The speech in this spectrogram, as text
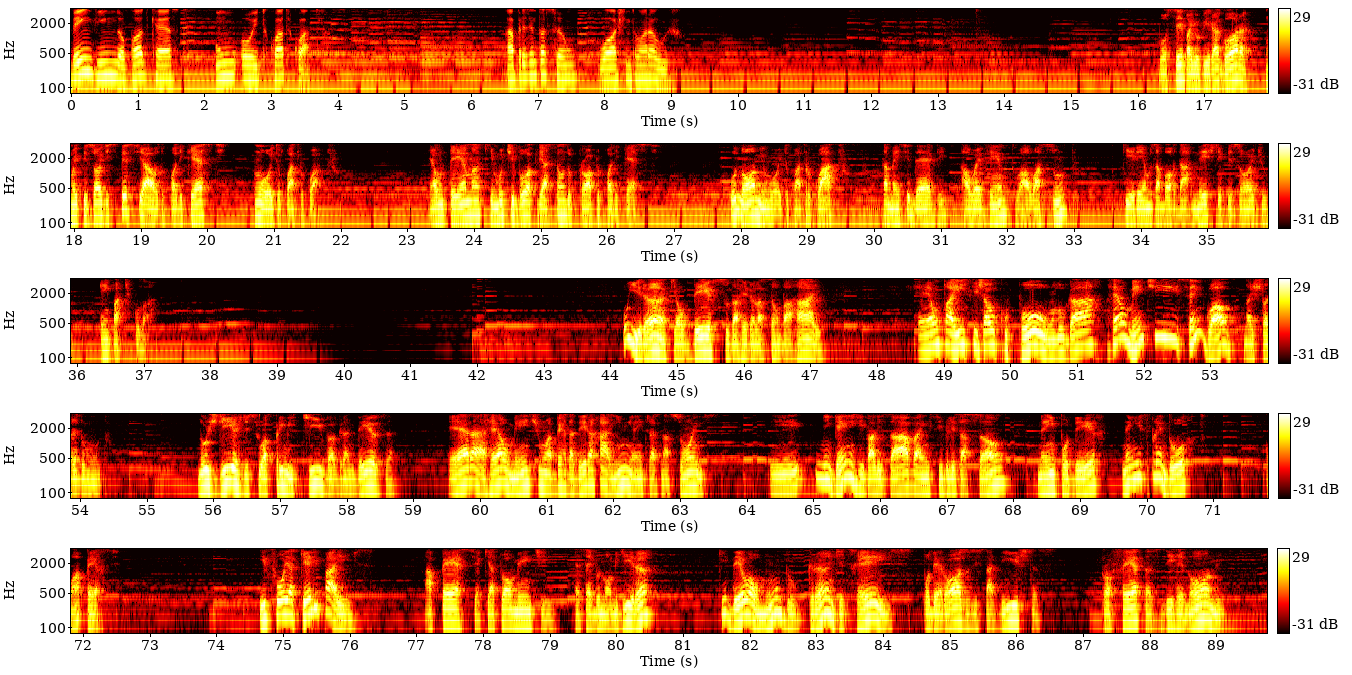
Bem-vindo ao podcast 1844. Apresentação: Washington Araújo. Você vai ouvir agora um episódio especial do podcast 1844. É um tema que motivou a criação do próprio podcast. O nome 1844 também se deve ao evento, ao assunto que iremos abordar neste episódio em particular. O Irã, que é o berço da revelação Bahá'í, é um país que já ocupou um lugar realmente sem igual na história do mundo. Nos dias de sua primitiva grandeza, era realmente uma verdadeira rainha entre as nações e ninguém rivalizava em civilização, nem em poder, nem em esplendor com a Pérsia. E foi aquele país a Pérsia, que atualmente recebe o nome de Irã, que deu ao mundo grandes reis, poderosos estadistas, profetas de renome,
